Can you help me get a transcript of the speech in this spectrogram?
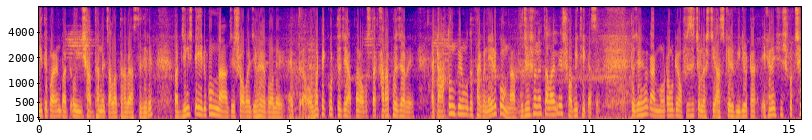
নিতে পারেন বাট ওই সাবধানে চালাতে হবে আস্তে ধীরে। বাট জিনিসটা এরকম না যে সবাই যেভাবে বলে ওভারটেক করতে যে আপনার অবস্থা খারাপ হয়ে যাবে, একটা আতঙ্কের মধ্যে থাকবেন, এরকম না। বুঝে শুনে চালাইলে সবই ঠিক আছে। তো যাই হোক, আমি মোটামুটি অফিসে চলে আসছি। আজকের ভিডিওটা এখানেই শেষ করছি।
